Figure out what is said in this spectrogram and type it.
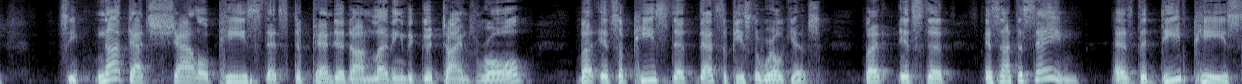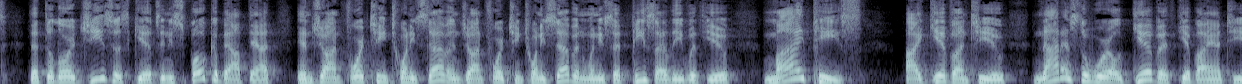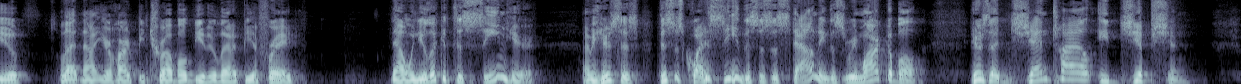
See, not that shallow peace that's dependent on letting the good times roll, but it's a peace that, that's the peace the world gives. But it's the, it's not the same as the deep peace that the Lord Jesus gives. And he spoke about that in John 14, 27, John 14, 27, when he said, peace I leave with you my peace I give unto you, not as the world giveth, give I unto you. Let not your heart be troubled, neither let it be afraid. Now, when you look at this scene here, I mean, here's this, this is quite a scene. This is astounding. This is remarkable. Here's a Gentile Egyptian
